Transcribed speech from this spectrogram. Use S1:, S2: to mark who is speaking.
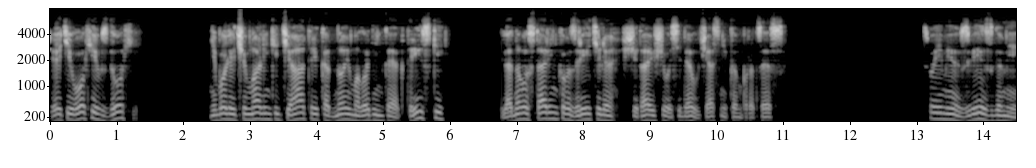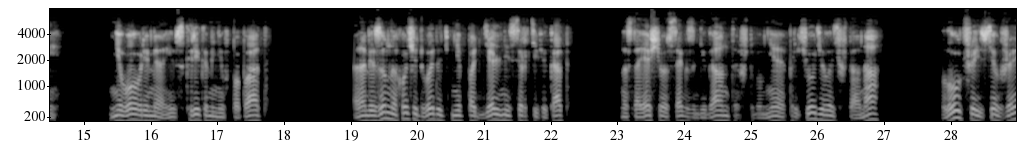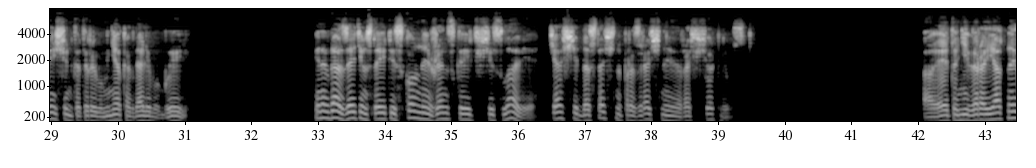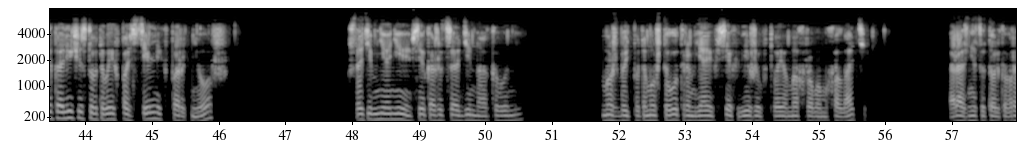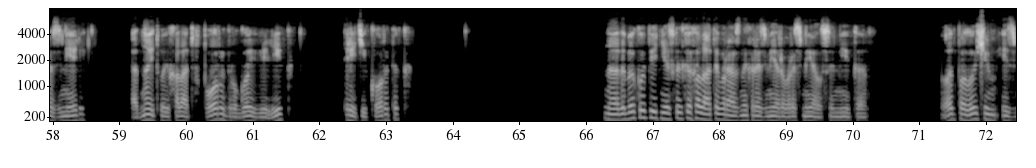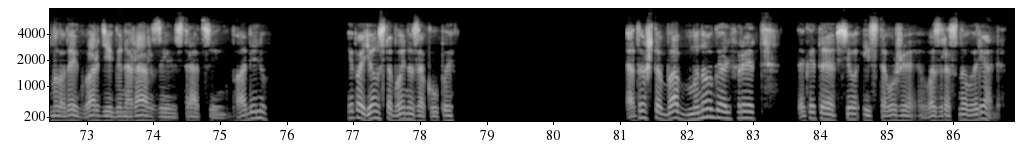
S1: Все эти охи и вздохи не более чем маленький театрик одной молоденькой актриски для одного старенького зрителя, считающего себя участником процесса. Своими взвизгами, не вовремя и вскриками не в попад, она безумно хочет выдать мне поддельный сертификат настоящего секс-гиганта, чтобы мне причудилось, что она лучшая из всех женщин, которые у меня когда-либо были. Иногда за этим стоит исконное женское тщеславие, чаще достаточно прозрачная расчетливость. А это невероятное количество твоих постельных партнерш. Кстати, мне они все кажутся одинаковыми. Может быть, потому что утром я их всех вижу в твоем махровом халате. Разница только в размере. Одной твой халат в пору, другой велик третий короток. Надо бы купить несколько халатов разных размеров, рассмеялся Мика. Вот получим из молодой гвардии гонорар за иллюстрации к Бабелю и пойдем с тобой на закупы. А то, что баб много, Альфред, так это все из того же возрастного ряда.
